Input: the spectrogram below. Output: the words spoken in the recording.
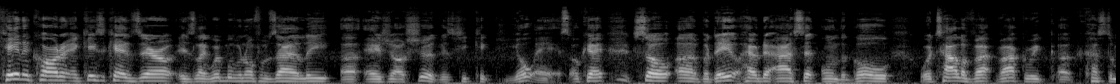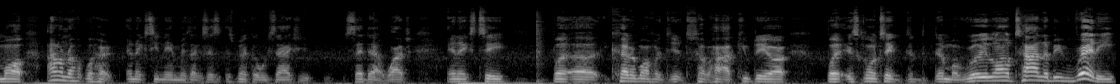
Kayden Carter and Kacy Catanzaro is like we're moving on from Xia Li uh, as y'all should because she kicked your ass. Okay, so uh, but they have their eyes set on the goal where Taya Va- Valkyrie uh, cuts them off. I don't know what her NXT name is. Like it's been a couple weeks. I actually said that watch NXT, but uh, cut them off and talk about how cute they are. But it's going to take them a really long time to be ready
